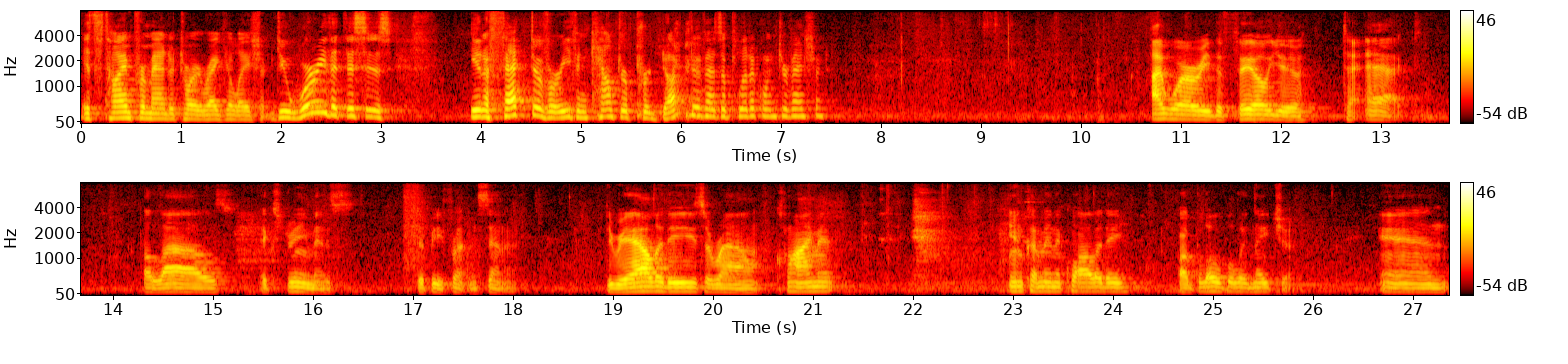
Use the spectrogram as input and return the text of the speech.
It's time for mandatory regulation. Do you worry that this is ineffective or even counterproductive as a political intervention? I worry the failure to act allows extremists to be front and center. The realities around climate, income inequality are global in nature. And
